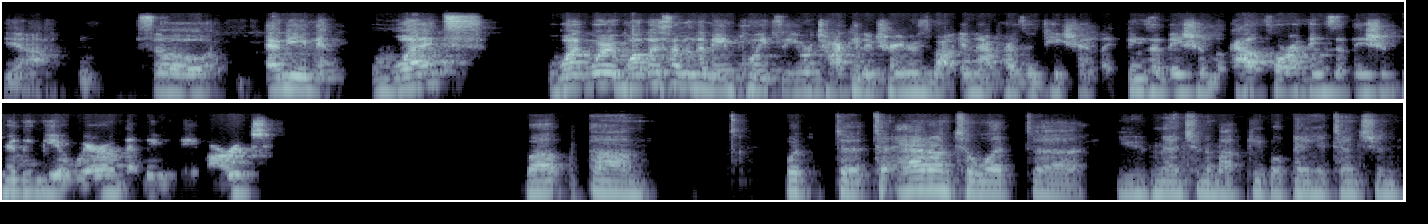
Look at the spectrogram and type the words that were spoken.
Yeah. So, I mean, what what were what were some of the main points that you were talking to trainers about in that presentation? Like things that they should look out for, things that they should really be aware of that maybe they aren't. Well, um, what to, to add on to what uh, you mentioned about people paying attention,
